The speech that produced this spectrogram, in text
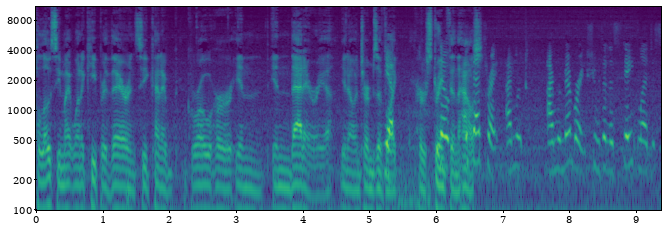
Pelosi might want to keep her there and see kind of grow her in in that area. You know, in terms of Yep. like her strength so, in the house. That's right. I'm, re- I'm remembering she was in the state legis-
